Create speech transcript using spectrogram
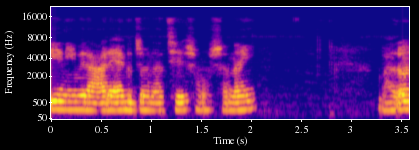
এনিমির আর একজন আছে ভালো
